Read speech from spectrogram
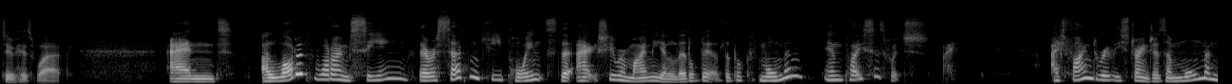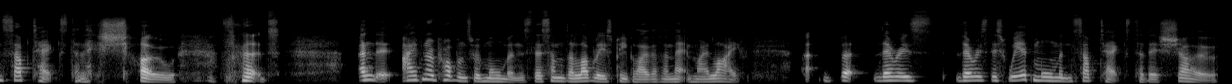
to his work, and a lot of what I'm seeing, there are certain key points that actually remind me a little bit of the Book of Mormon in places, which I I find really strange. There's a Mormon subtext to this show that and uh, I have no problems with Mormons. They're some of the loveliest people I've ever met in my life. Uh, but there is there is this weird Mormon subtext to this show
